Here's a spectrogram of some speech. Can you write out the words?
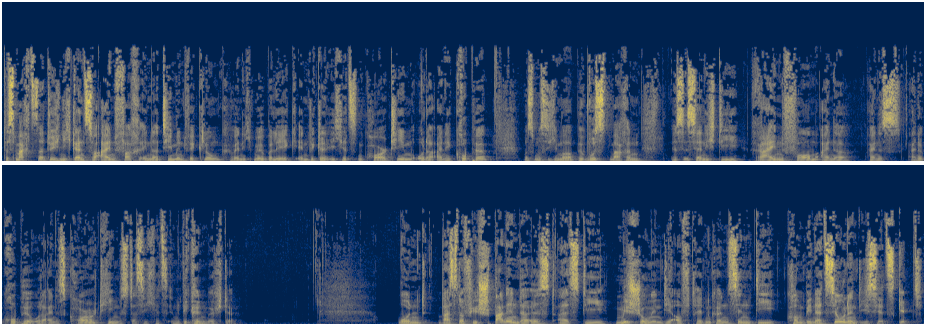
Das macht es natürlich nicht ganz so einfach in der Teamentwicklung. Wenn ich mir überlege, entwickle ich jetzt ein Core-Team oder eine Gruppe, muss man sich immer bewusst machen, es ist ja nicht die Reihenform einer eines, einer Gruppe oder eines Core-Teams, das ich jetzt entwickeln möchte. Und was noch viel spannender ist als die Mischungen, die auftreten können, sind die Kombinationen, die es jetzt gibt.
